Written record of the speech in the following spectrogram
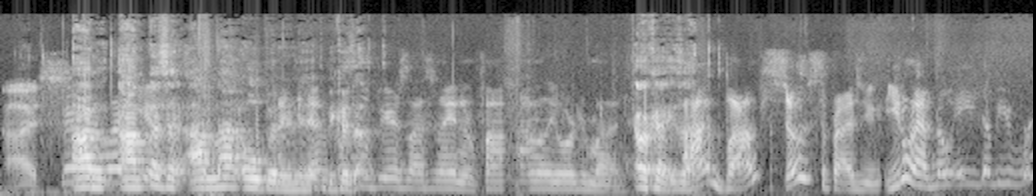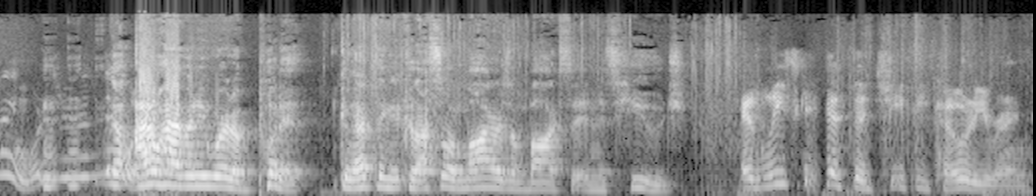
Nice. I'm I'm you. listen, I'm not opening it because a couple I, beers last night and finally ordered mine. okay, so I'm, but I'm so surprised you you don't have no AEW ring. What are you doing? no, I don't have anywhere to put it because I think because I saw Myers unbox it and it's huge. At least get the cheapy Cody ring.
